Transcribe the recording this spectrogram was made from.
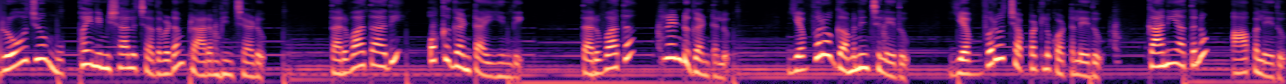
రోజూ ముప్పై నిమిషాలు చదవడం ప్రారంభించాడు. తర్వాత అది ఒక గంట అయ్యింది. తరువాత రెండు గంటలు. ఎవ్వరూ గమనించలేదు. ఎవ్వరూ చప్పట్లు కొట్టలేదు కాని అతను ఆపలేదు.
